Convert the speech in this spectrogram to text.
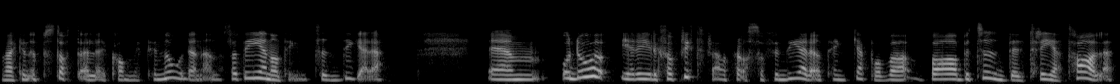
varken uppstått eller kommit till Norden än. Så det är någonting tidigare. Um, och då är det ju liksom fritt fram för oss att fundera och tänka på vad, vad betyder tretalet?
